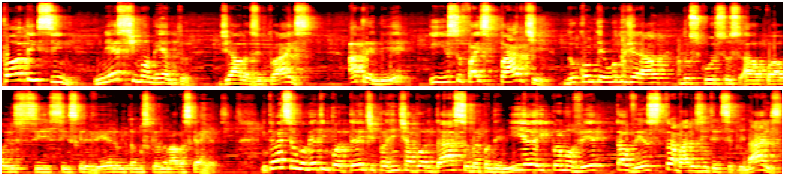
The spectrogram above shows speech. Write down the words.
podem sim, neste momento de aulas virtuais, aprender e isso faz parte do conteúdo geral dos cursos ao qual eles se, se inscreveram e estão buscando novas carreiras. Então esse é um momento importante para a gente abordar sobre a pandemia e promover talvez trabalhos interdisciplinares,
